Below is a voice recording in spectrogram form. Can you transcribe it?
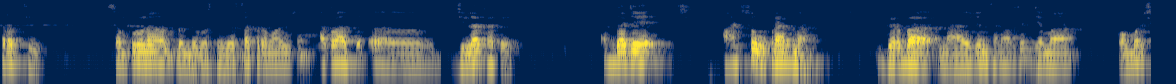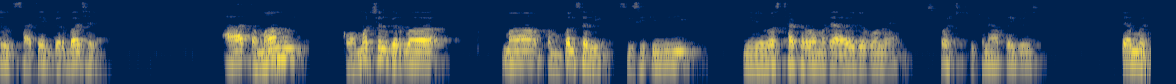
તરફથી સંપૂર્ણ બંદોબસ્તની વ્યવસ્થા કરવામાં આવી છે. આપણા જિલ્લા ખાતે અંદાજે આઠસો ઉપરાંતના ગરબાના આયોજન થનાર છે, જેમાં કોમર્શિયલ સાતેક ગરબા છે. આ તમામ કોમર્શિયલ ગરબામાં કમ્પલસરી સીસીટીવીની વ્યવસ્થા કરવા માટે આયોજકોને સ્પષ્ટ સૂચના અપાઈ ગઈ છે. તેમજ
